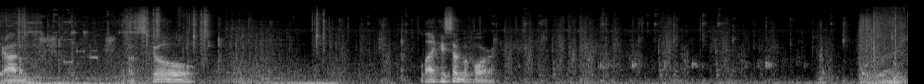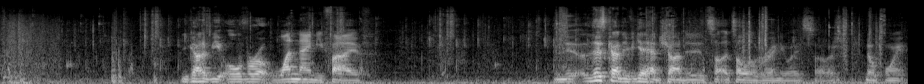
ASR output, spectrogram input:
Got him. Let's go. Like I said before. You gotta be over 195. This guy, if you get headshotted, it's, it's all over anyway, so there's no point.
